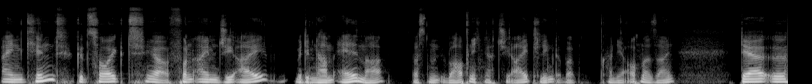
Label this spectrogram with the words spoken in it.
ein Kind, gezeugt, ja, von einem GI mit dem Namen Elmar, was nun überhaupt nicht nach GI klingt, aber kann ja auch mal sein. Der äh,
